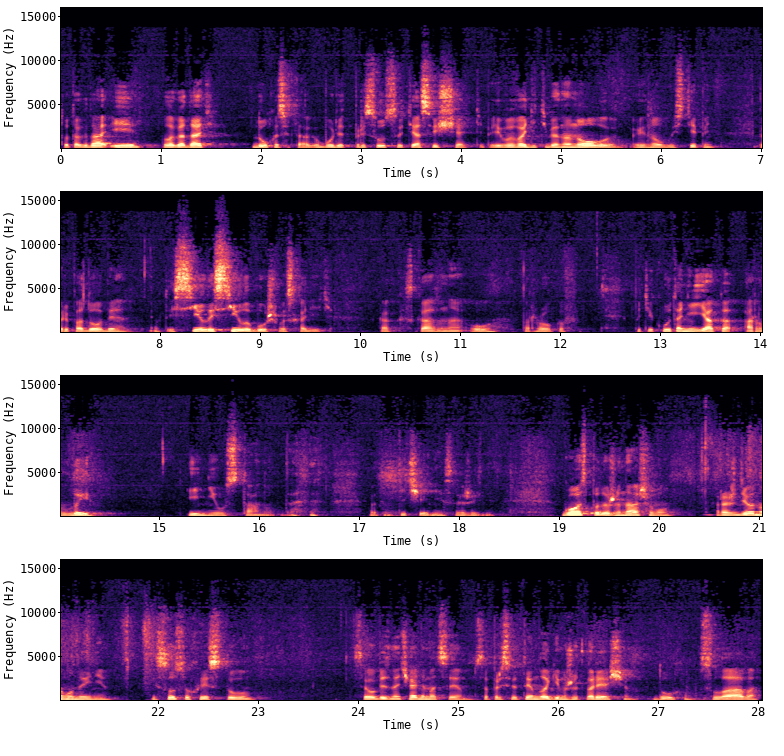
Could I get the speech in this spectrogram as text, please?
то тогда и благодать Духа Святаго будет присутствовать и освещать тебя, и выводить тебя на новую и новую степень преподобия. Вот, и силы силы будешь восходить, как сказано у пророков. Потекут они, яко орлы, и не устанут да, в этом течении своей жизни. Господу же нашему, рожденному ныне, Иисусу Христу, с Его безначальным Отцем, со Пресвятым Благим Житворящим Духом, слава,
